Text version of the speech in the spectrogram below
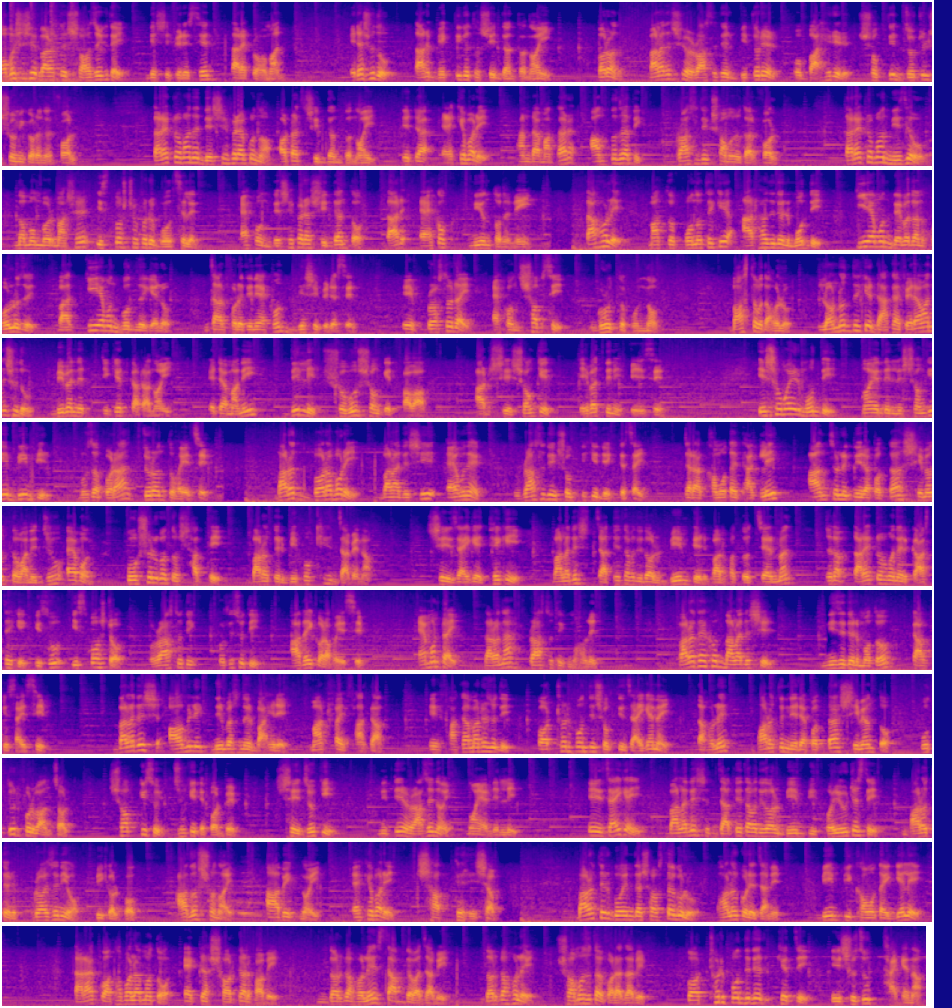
অবশেষে ভারতের সহযোগিতায় দেশে ফিরেছেন তারেক রহমান। এটা শুধু তার ব্যক্তিগত সিদ্ধান্ত নয়, বরং বাংলাদেশের রাজনীতির ভিতরের ও বাহিরের শক্তির জটিল সমীকরণের ফল। তারেক রহমানের দেশে ফেরা কোনো হঠাৎ সিদ্ধান্ত নয়, এটা একেবারে ঠান্ডা মাথার আন্তর্জাতিক রাজনৈতিক সমঝোতার ফল। তারেক রহমান নিজেও নভেম্বর মাসে স্পষ্ট করে বলছিলেন, এখন দেশে ফেরার সিদ্ধান্ত তার একক নিয়ন্ত্রণে নেই। তাহলে মাত্র পনেরো থেকে আঠারো দিনের মধ্যে কি এমন ব্যবধান হলো যে, বা কি এমন বদলে গেল? যার ফলে তিনি এখন দেশে ফিরেছেন। এই প্রশ্নটাই এখন সবচেয়ে গুরুত্বপূর্ণ। বাস্তবতা হলো, লন্ডন থেকে ঢাকায় ফেরা মানে শুধু বিমানের টিকিট কাটা নয়, এটা মানে দিল্লির সবুজ সংকেত পাওয়া। আর সে সংকেত এবার তিনি পেয়েছেন। এ সময়ের মধ্যে নয়াদিল্লির সঙ্গে বিএনপির বোঝাপড়া চূড়ান্ত হয়েছে। ভারত বরাবরই বাংলাদেশে এমন এক রাজনৈতিক শক্তিকে দেখতে চাই যারা ক্ষমতায় থাকলে আঞ্চলিক নিরাপত্তা, সীমান্ত বাণিজ্য এবং কৌশলগত স্বার্থে ভারতের বিপক্ষে যাবে না। সেই জায়গায় থেকেই বাংলাদেশ জাতীয়তাবাদী দল বিএনপির ভারপ্রাপ্ত চেয়ারম্যান জনাব তারেক রহমানের কাছ থেকে কিছু স্পষ্ট রাজনৈতিক প্রতিশ্রুতি আদায় করা হয়েছে। এমনটাই ধারণা রাজনৈতিক মহলে। ভারত এখন বাংলাদেশের নিজেদের মতো কাউকে চাইছে। বাংলাদেশ আওয়ামী লীগ নির্বাচনের বাইরে মাঠ পায় ফাঁকা। এই ফাঁকা মাঠে যদি কঠোরপন্থী শক্তি জায়গা নেয়, তাহলে ভারতের নিরাপত্তা সীমান্ত, উত্তর পূর্বাঞ্চল সবকিছুই ঝুঁকিতে পড়বে। সেই ঝুঁকি নিতে রাজি নয় নয়াদিল্লি। এই জায়গায় বাংলাদেশ জাতীয়তাবাদী দল বিএনপি হয়ে উঠেছে ভারতের প্রয়োজনীয় বিকল্প। আদর্শ নয়, আবেগ নয়, একেবারে স্বার্থের হিসাব। ভারতের গোয়েন্দা সংস্থাগুলো ভালো করে জানে, বিএনপি ক্ষমতায় গেলে তারা কথা বলার মতো একটা সরকার পাবে। দরকার হলে চাপ দেওয়া যাবে, দরকার হলে সমঝোতা করা যাবে। কঠোরপন্থীদের ক্ষেত্রে এই সুযোগ থাকে না।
